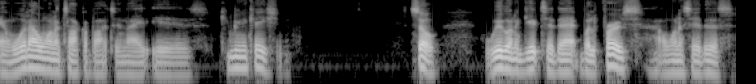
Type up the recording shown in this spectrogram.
And what I want to talk about tonight is communication. So we're going to get to that. But first, I want to say this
